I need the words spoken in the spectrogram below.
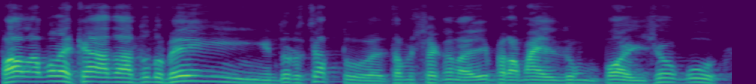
Fala molecada, tudo bem? Tudo certo? Estamos chegando aí para mais um pós-jogo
